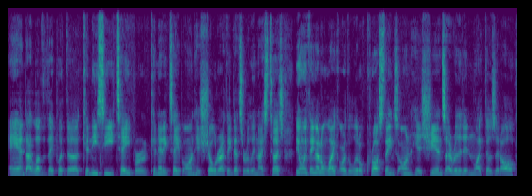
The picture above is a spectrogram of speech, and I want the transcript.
and I love that they put the Kinesio tape or kinetic tape on his shoulder. I think that's a really nice touch. The only thing I don't like are the little cross things on his shins. I really didn't like those at all.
